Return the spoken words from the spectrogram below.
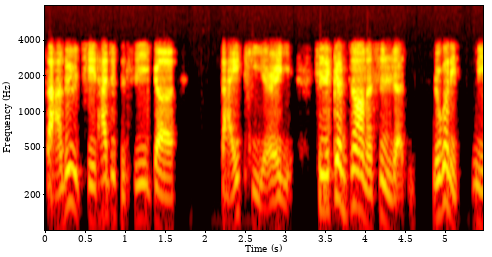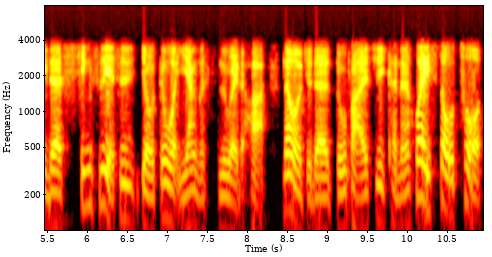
法律其实它就只是一个载体而已，其实更重要的是人。如果你你的心思也是有跟我一样的思维的话，那我觉得读法律系可能会受挫，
